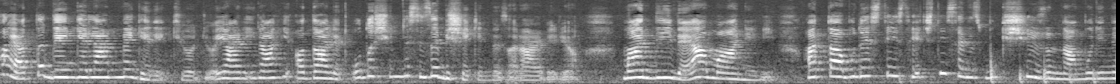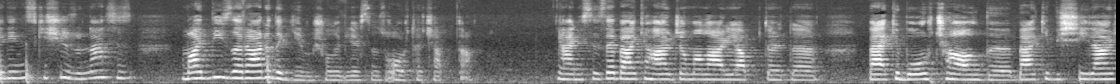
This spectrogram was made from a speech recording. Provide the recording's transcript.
hayatta dengelenme gerekiyor diyor. Yani ilahi adalet o da şimdi size bir şekilde zarar veriyor. Maddi veya manevi. Hatta bu desteği seçtiyseniz bu kişi yüzünden, bu dinlediğiniz kişi yüzünden siz maddi zarara da girmiş olabilirsiniz orta çapta. Yani size belki harcamalar yaptırdı, belki borç aldı, belki bir şeyler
